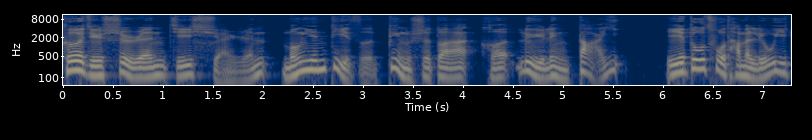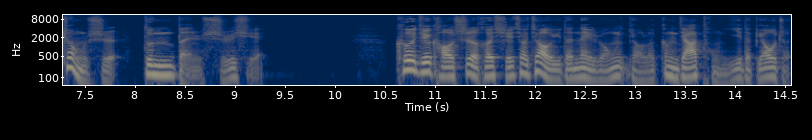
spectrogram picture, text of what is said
科举士人及选人蒙因弟子病逝断案和律令大义，以督促他们留意政事，敦本实学。科举考试和学校教育的内容有了更加统一的标准，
